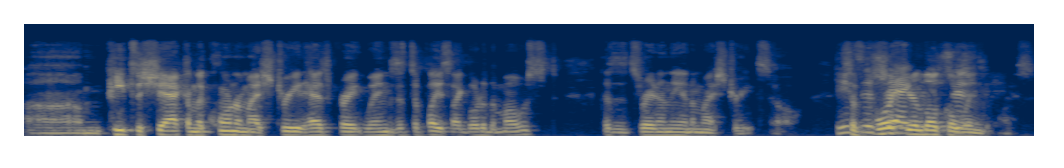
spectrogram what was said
Um, Pizza Shack on the corner of my street has great wings. It's a place I go to the most because it's right on the end of my street. So Pizza support Shack- your local so, wing place.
